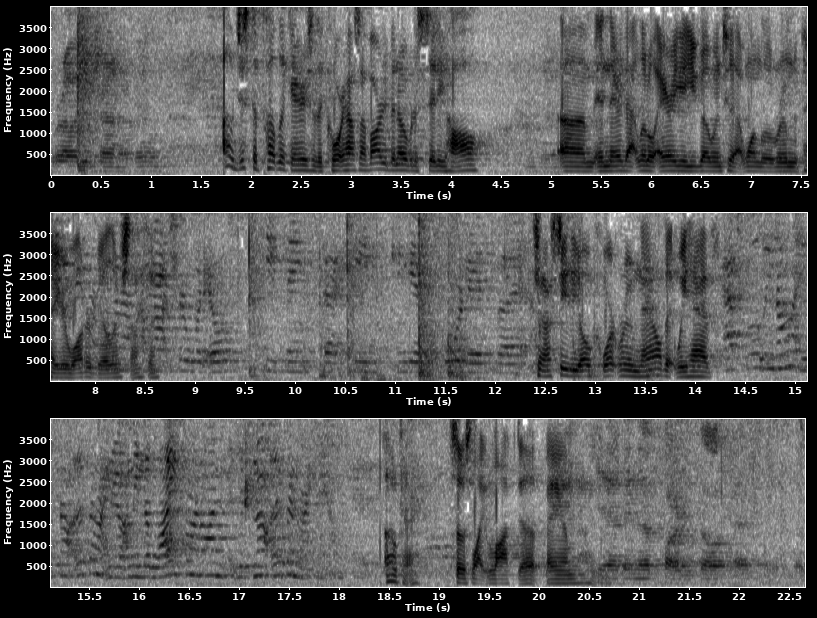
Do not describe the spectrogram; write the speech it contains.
where are you trying to film? Oh, just the public areas of the courthouse. I've already been over to City Hall. Um, and there, that little area, you go into that one little room to pay your water bill or I'm something. not sure what else he thinks that he can get recorded, but Can I see the old courtroom now that we have? absolutely not. It's not open right now. I mean, the lights aren't on. It's not open right now. Okay. So it's like locked up, bam. Yeah, I think that part is all access.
